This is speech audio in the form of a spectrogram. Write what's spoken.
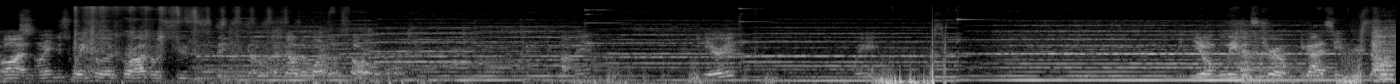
On, let me just wait till the Caraco shoots thing. Another one of those horrible. Hear it? Wait. You don't believe it's true. You gotta see for yourself.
